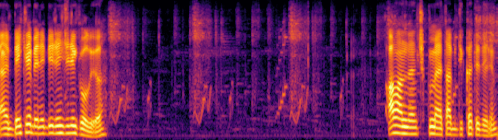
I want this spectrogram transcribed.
Yani bekle beni birincilik oluyor. Alandan çıkmaya tabi dikkat edelim.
